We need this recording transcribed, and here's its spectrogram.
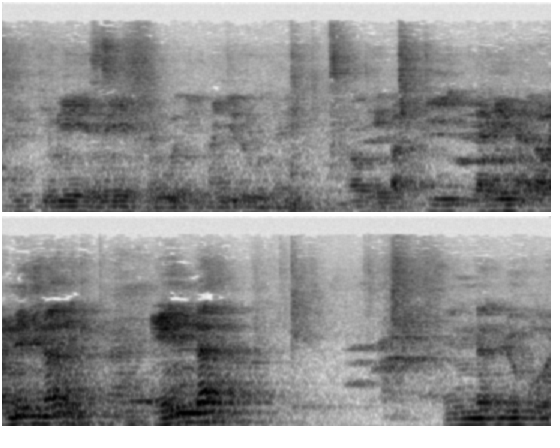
Aarti mee mee jedhan godhe kan jedhu godhani. Oke fakkii lameen kan qabannee jiraan. Enda. Enda lukkoo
